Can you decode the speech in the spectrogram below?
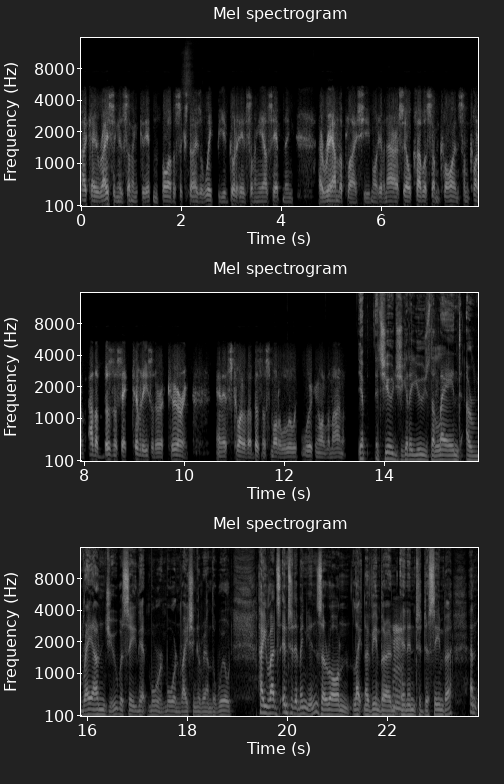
okay, racing is something that can happen five or six days a week, but you've got to have something else happening around the place. You might have an RSL club of some kind, some kind of other business activities that are occurring, and that's kind of a business model we're working on at the moment. Yep, it's huge. You've got to use the land around you. We're seeing that more and more in racing around the world. Hey, Ruds, Interdominions are on late November and, mm. and, into December. And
